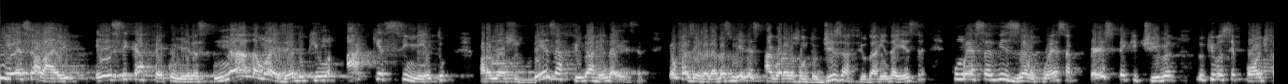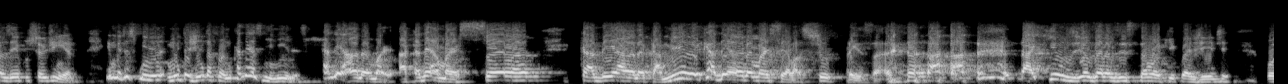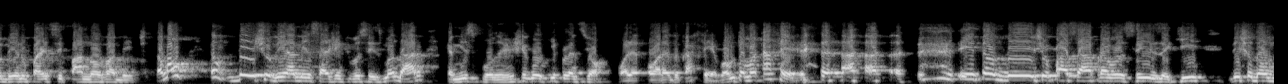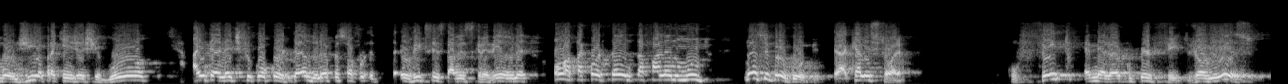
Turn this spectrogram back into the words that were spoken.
E essa live, esse café com milhas, nada mais é do que um aquecimento para o nosso desafio da renda extra. Eu fazia a das milhas, agora nós vamos ter o desafio da renda extra com essa visão, com essa perspectiva do que você pode fazer para o seu dinheiro. E muitas meninas, muita gente está falando, cadê as meninas? Cadê a Ana, Mar... cadê a Marcela? Cadê a Ana Camila? E cadê a Ana Marcela? Surpresa! Daqui uns dias elas estão aqui com a gente, podendo participar novamente, tá bom? Então, deixa eu ver a mensagem que vocês mandaram que a minha esposa já chegou aqui falando assim, ó, olha, hora do café, vamos tomar café. então deixa eu passar para vocês aqui, deixa eu dar um bom dia para quem já chegou. A internet ficou cortando, né? O pessoal, eu vi que vocês estavam escrevendo, né? Ó, oh, tá cortando, tá falhando muito. Não se preocupe, é aquela história. O feito é melhor que o perfeito. Já ouviu isso?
